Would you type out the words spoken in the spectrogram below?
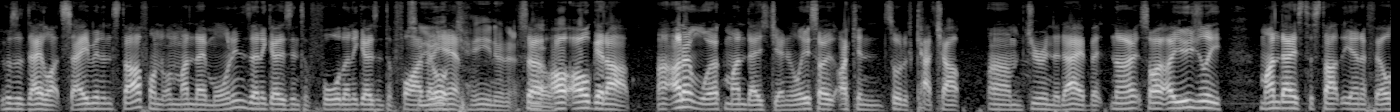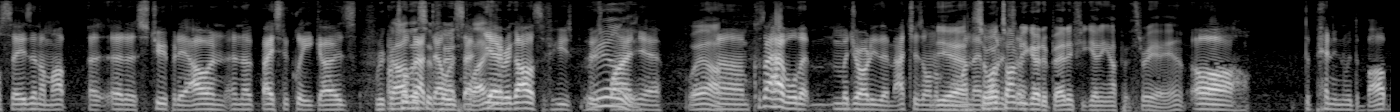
because of daylight saving and stuff on, on Monday mornings. Then it goes into four. Then it goes into five so a.m. keen in it. So I'll, I'll get up. I I don't work Mondays generally, so I can sort of catch up um, during the day. But no, so I, usually Mondays to start the NFL season. I'm up at, at a stupid hour, and, and it basically goes. Regardless about of who's playing. Yeah, regardless of who's who's Really? playing. Yeah, wow. because I have all that majority of their matches on yeah. Monday so what morning. time do you go to bed if you're getting up at 3 a.m.? Oh, depending with the bub,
